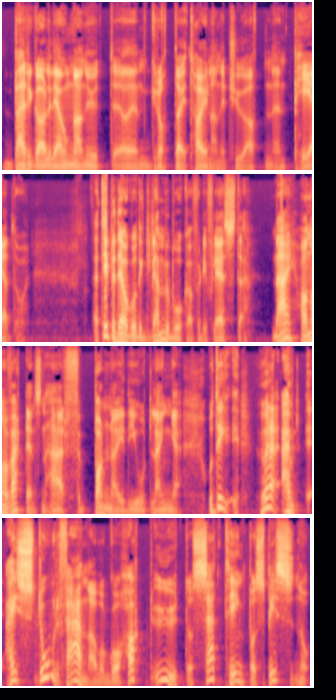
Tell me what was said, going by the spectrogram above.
berga alle de ungene ut av den grotta i Thailand i 2018, en pedo. Jeg tipper det har gått i glemmeboka for de fleste. Nei, han har vært en sånn her forbanna idiot lenge. Og det, hør jeg, jeg er stor fan av å gå hardt ut og sette ting på spissen og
